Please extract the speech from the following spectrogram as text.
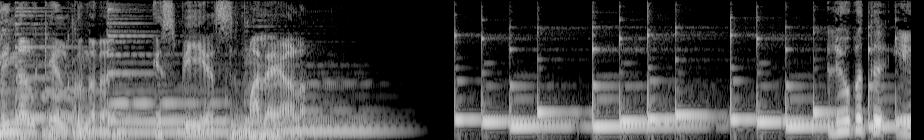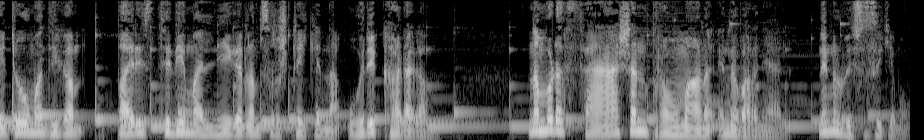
നിങ്ങൾ കേൾക്കുന്നത് എസ് ബി എസ് മലയാളം. ലോകത്ത് ഏറ്റവുമധികം പരിസ്ഥിതി മലിനീകരണം സൃഷ്ടിക്കുന്ന ഒരു ഘടകം നമ്മുടെ ഫാഷൻ ഭ്രമമാണ് എന്ന് പറഞ്ഞാൽ നിങ്ങൾ വിശ്വസിക്കുമോ?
